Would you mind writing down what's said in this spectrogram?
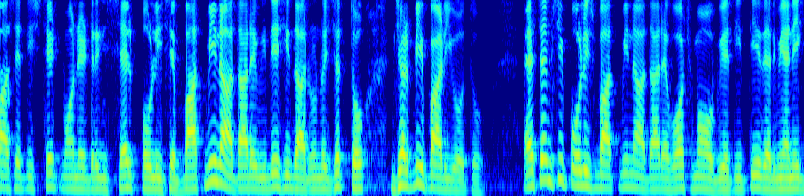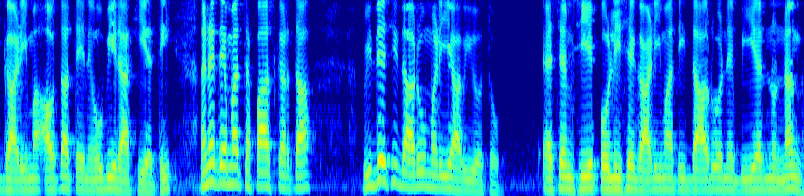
પાસેથી સ્ટેટ મોનિટરિંગ સેલ પોલીસે બાતમીના આધારે વિદેશી દારૂનો જથ્થો ઝડપી પાડ્યો હતો. એસએમસી પોલીસ બાતમીના આધારે વોચમાં ઊભી હતી. તે દરમિયાન એક ગાડીમાં આવતા તેને ઊભી રાખી હતી અને તેમાં તપાસ કરતા વિદેશી દારૂ મળી આવ્યો હતો. એસએમસીએ પોલીસે ગાડીમાંથી દારૂ અને બિયરનો નંગ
